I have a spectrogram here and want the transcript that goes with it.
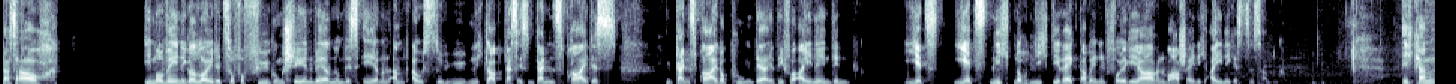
dass auch immer weniger Leute zur Verfügung stehen werden, um das Ehrenamt auszuüben. Ich glaube, das ist ein ganz breites, ein ganz breiter Punkt, der die Vereine in den jetzt jetzt nicht noch nicht direkt, aber in den Folgejahren wahrscheinlich einiges zusammenkommt. Ich kann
